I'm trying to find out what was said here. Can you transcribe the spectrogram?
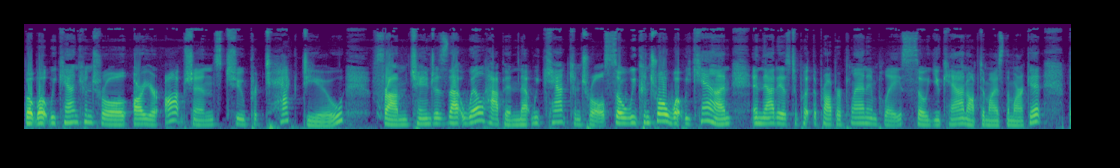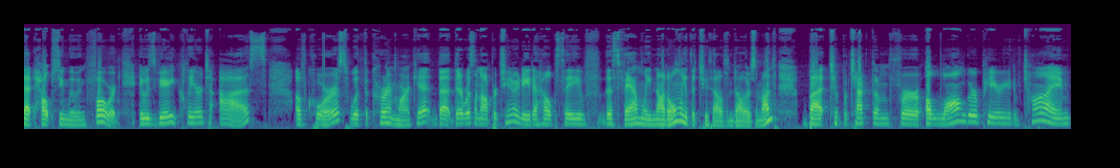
but what we can control are your options to protect you from changes that will happen that we can't control. So we control what we can, and that is to put the proper plan in place so you can optimize the market that helps you moving forward. It was very clear to us, of course, with the current market that there was an opportunity to help save this family not only the $2,000 a month, but to protect them for a longer period of time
